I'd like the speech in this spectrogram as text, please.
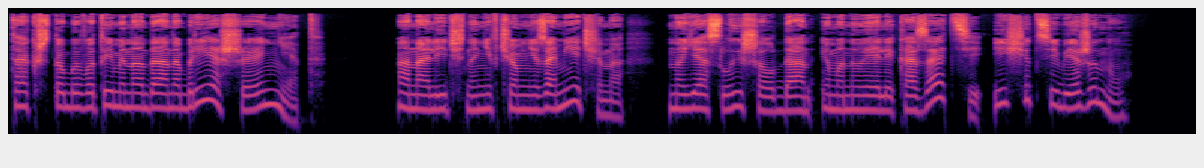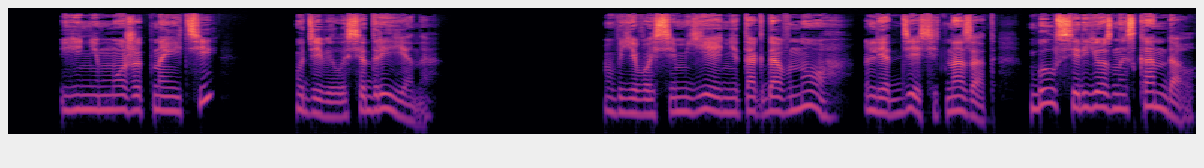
Так, чтобы вот именно Дана Брешия, нет. Она лично ни в чем не замечена, но я слышал, Дан Эммануэле Казатти ищет себе жену. «И не может найти?» — удивилась Адриена. В его семье не так давно, лет десять назад, был серьезный скандал.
